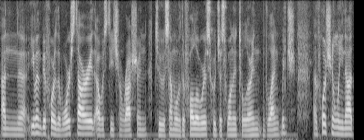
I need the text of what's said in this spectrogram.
And uh, even before the war started, I was teaching Russian to some of the followers who just wanted to learn the language. Unfortunately, not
